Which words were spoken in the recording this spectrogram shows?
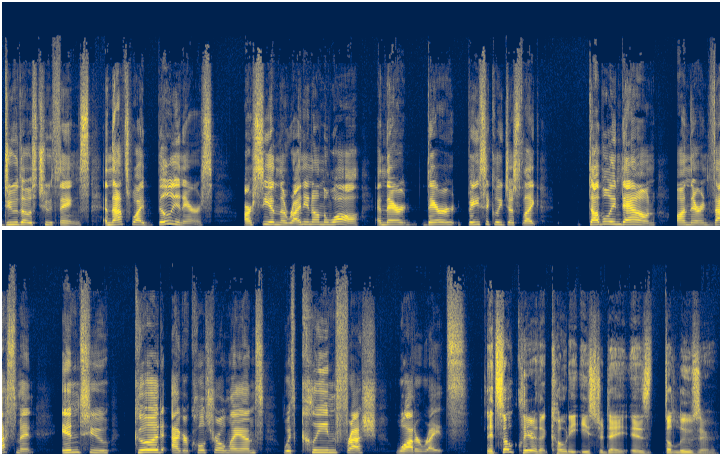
do those two things. And that's why billionaires are seeing the writing on the wall and they're they're basically just like doubling down on their investment into good agricultural lands with clean fresh water rights. It's so clear that Cody Easterday is the loser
